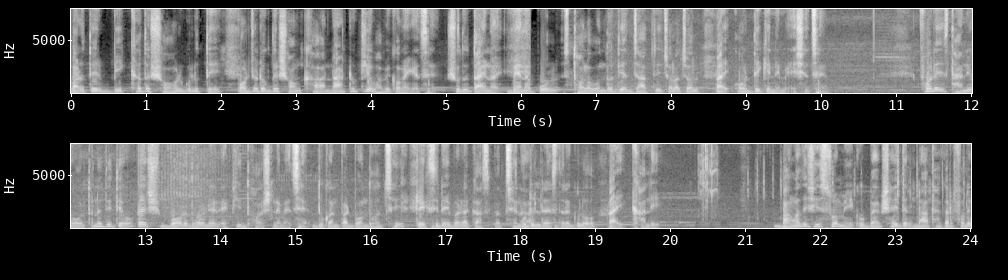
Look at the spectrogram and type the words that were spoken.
ভারতের বিখ্যাত শহরগুলোতে পর্যটকদের সংখ্যা নাটকীয়ভাবে কমে গেছে। শুধু তাই নয়, বেনাপোল, স্থলবন্দর দিয়ে যাত্রী চলাচল প্রায় অর্ধেকে নেমে এসেছে। ফলে স্থানীয় অর্থনীতিতেও বেশ বড় ধরনের একটি ধস নেমেছে। দোকানপাট বন্ধ হচ্ছে, ট্যাক্সি ড্রাইভাররা কাজ পাচ্ছে না, হোটেল রেস্তোরাঁগুলো প্রায় খালি। বাংলাদেশি শ্রমিক ও ব্যবসায়ীদের না থাকার ফলে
